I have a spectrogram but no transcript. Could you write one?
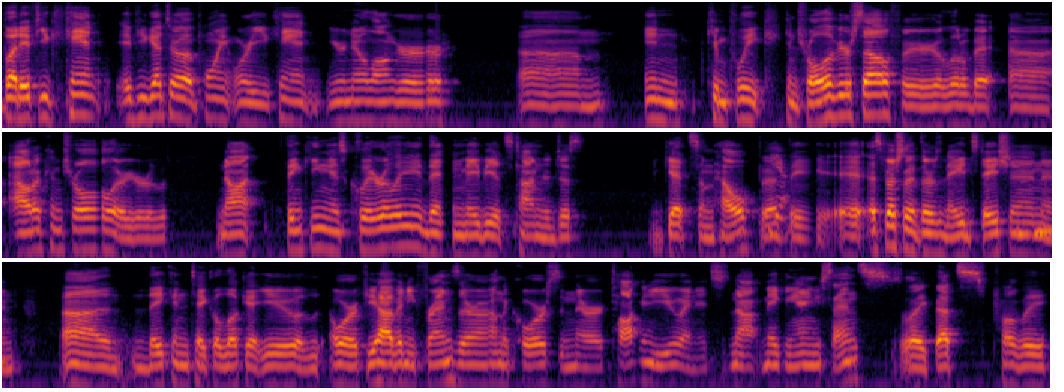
but if you can't if you get to a point where you can't you're no longer um in complete control of yourself or you're a little bit uh, out of control or you're not thinking as clearly then maybe it's time to just get some help at yeah. the, especially if there's an aid station mm-hmm. and uh, they can take a look at you or if you have any friends that are on the course and they're talking to you and it's not making any sense like that's probably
